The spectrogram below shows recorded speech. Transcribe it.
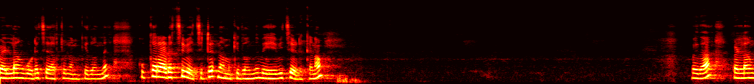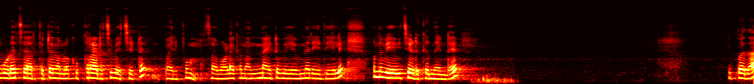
വെള്ളം കൂടെ ചേർത്ത് നമുക്കിതൊന്ന് കുക്കർ അടച്ച് വെച്ചിട്ട് നമുക്കിതൊന്ന് വേവിച്ചെടുക്കണം. അപ്പോൾ ഇതാ വെള്ളം കൂടെ ചേർത്തിട്ട് നമ്മൾ കുക്കർ അടച്ച് വെച്ചിട്ട് പരിപ്പും സവാളയൊക്കെ നന്നായിട്ട് വേവുന്ന രീതിയിൽ ഒന്ന് വേവിച്ചെടുക്കുന്നുണ്ട്. ഇപ്പോൾ ഇതാ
